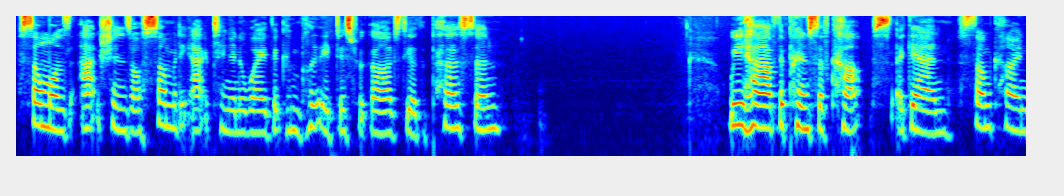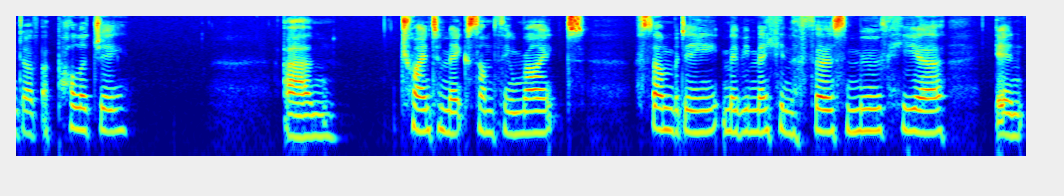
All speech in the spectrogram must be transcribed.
someone's actions or somebody acting in a way that completely disregards the other person. We have the Prince of Cups, again, some kind of apology, um, trying to make something right. Somebody maybe making the first move here in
